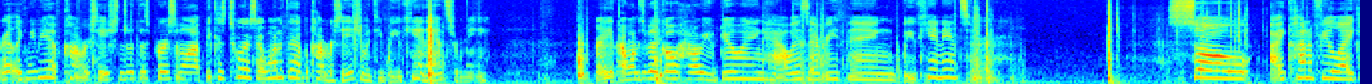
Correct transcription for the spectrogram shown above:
right? Like maybe you have conversations with this person a lot because taurus i wanted to have a conversation with you but you can't answer me right? I wanted to be like oh how are you doing? How is everything? But you can't answer. So i kind of feel like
